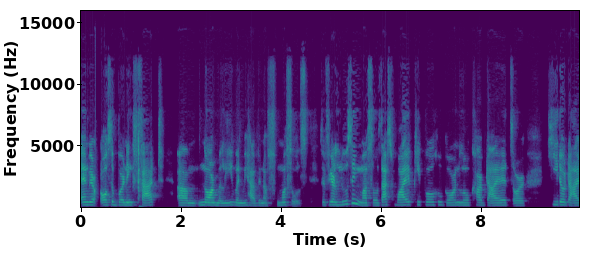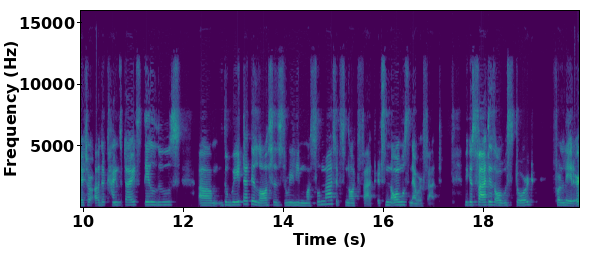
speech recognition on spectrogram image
and we're also burning fat um, normally when we have enough muscles so if you're losing muscles that's why people who go on low carb diets or keto diet or other kinds of diets, they lose um, the weight that they lost is really muscle mass. It's not fat. It's almost never fat because fat is always stored for later.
